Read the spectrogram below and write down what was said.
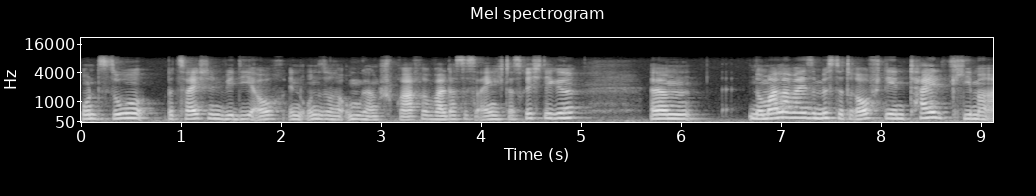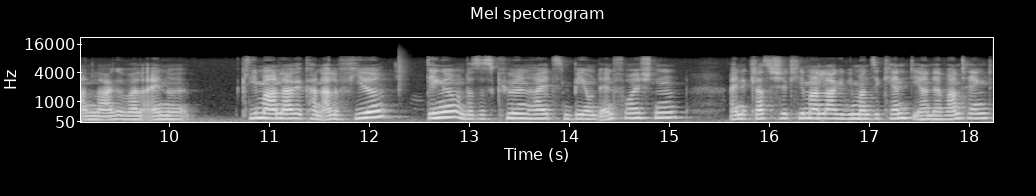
und so bezeichnen wir die auch in unserer Umgangssprache, weil das ist eigentlich das Richtige. Ähm, normalerweise müsste draufstehen Teilklimaanlage, weil eine Klimaanlage kann alle vier Dinge, und das ist Kühlen, Heizen, B- und Entfeuchten. Eine klassische Klimaanlage, wie man sie kennt, die an der Wand hängt,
